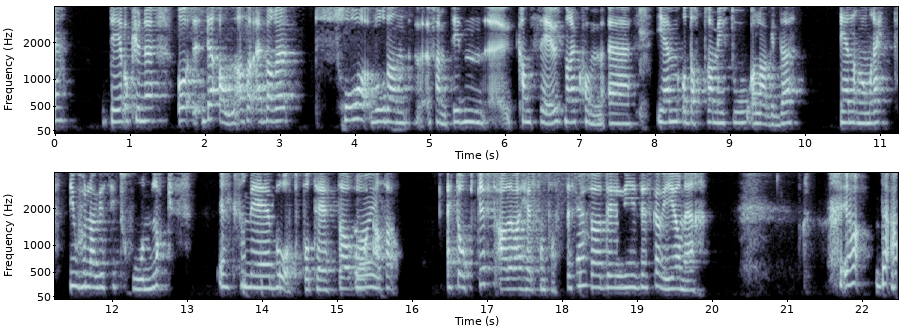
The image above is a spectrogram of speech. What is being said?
Ja. Det å kunne Og det alle Altså, jeg bare så hvordan fremtiden eh, kan se ut når jeg kom eh, hjem og dattera mi sto og lagde en eller annen rett. Jo, hun lagde sitronlaks Ja, med båtpoteter og Oi. altså Etter oppskrift. Ja, det var helt fantastisk. Ja. Så det, vi, det skal vi gjøre mer. Ja, det de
